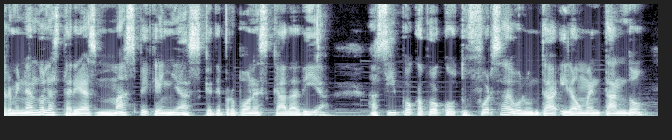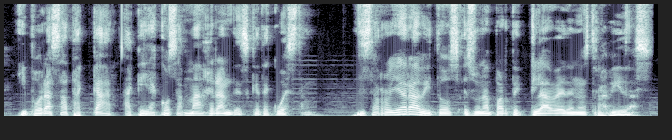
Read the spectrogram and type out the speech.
terminando las tareas más pequeñas que te propones cada día. Así poco a poco tu fuerza de voluntad irá aumentando y podrás atacar aquellas cosas más grandes que te cuestan. Desarrollar hábitos es una parte clave de nuestras vidas.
